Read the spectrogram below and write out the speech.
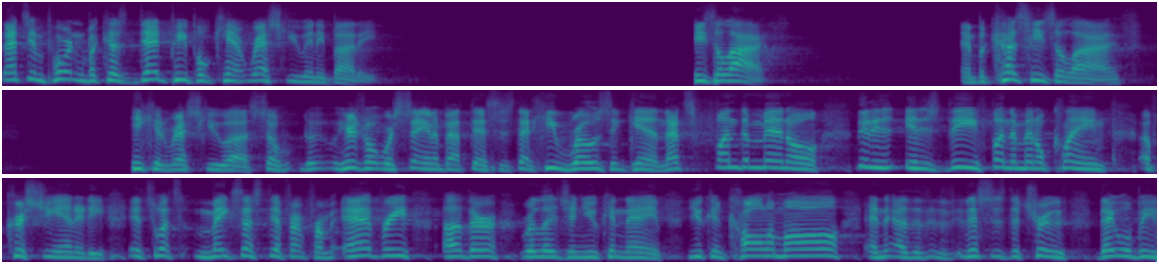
That's important because dead people can't rescue anybody. He's alive. And because he's alive, he can rescue us. So here's what we're saying about this is that he rose again. That's fundamental. It is the fundamental claim of Christianity. It's what makes us different from every other religion you can name. You can call them all, and uh, this is the truth. They will be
